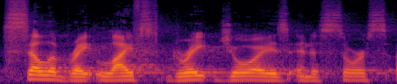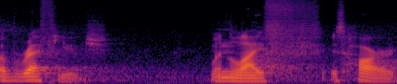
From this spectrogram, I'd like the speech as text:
celebrate life's great joys, and a source of refuge when life is hard.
